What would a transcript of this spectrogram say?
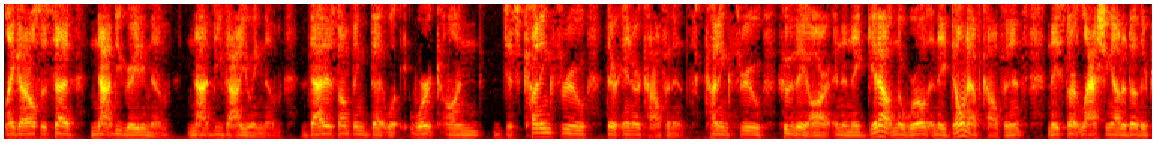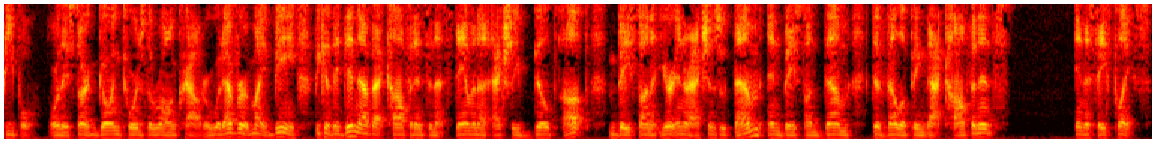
Like I also said, not degrading them, not devaluing them. That is something that will work on just cutting through their inner confidence, cutting through who they are. And then they get out in the world and they don't have confidence and they start lashing out at other people or they start going towards the wrong crowd or whatever it might be because they didn't have that confidence and that stamina actually built up based on your interactions with them and based on them developing that confidence in a safe place.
